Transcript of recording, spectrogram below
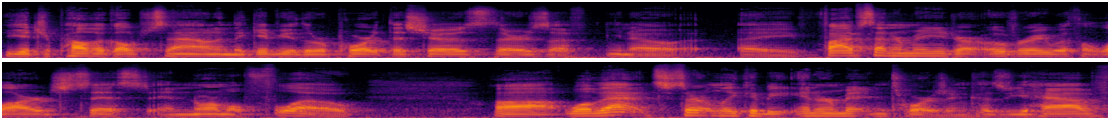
You get your pelvic ultrasound, and they give you the report that shows there's a you know a five centimeter ovary with a large cyst and normal flow. Uh, well, that certainly could be intermittent torsion because you have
